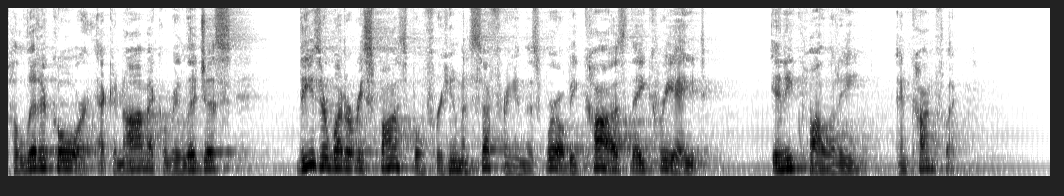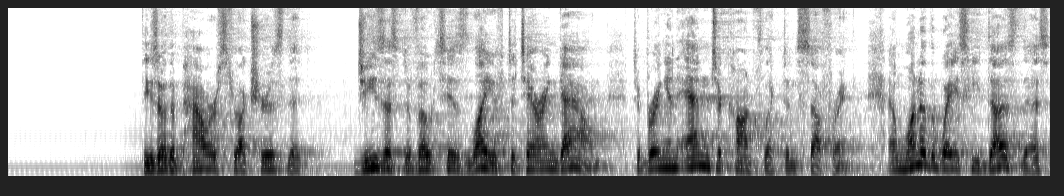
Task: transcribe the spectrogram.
political or economic or religious. These are what are responsible for human suffering in this world because they create inequality and conflict. These are the power structures that Jesus devotes his life to tearing down, to bring an end to conflict and suffering. And one of the ways he does this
